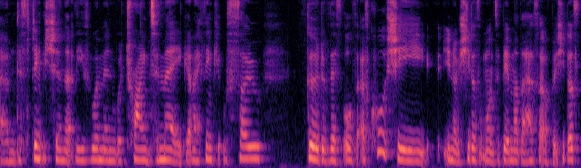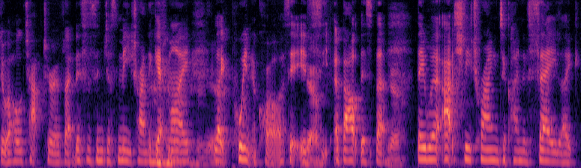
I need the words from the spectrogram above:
um, distinction that these women were trying to make, and I think it was so good of this author. Of course, she, you know, she doesn't want to be a mother herself, but she does do a whole chapter of like, this isn't just me trying to get Mhm, my mhm, yeah. like point across. It is about this, but Yeah. they were actually trying to kind of say like,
